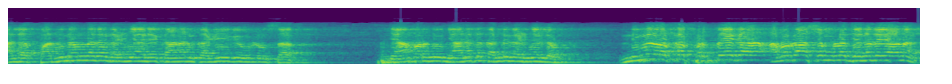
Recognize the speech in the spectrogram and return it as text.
അല്ല പതിനൊന്നര കഴിഞ്ഞാലേ കാണാൻ കഴിയുകയുള്ളൂ സർ. ഞാൻ പറഞ്ഞു ഞാനൊക്കെ കണ്ടു കഴിഞ്ഞല്ലോ. നിങ്ങളൊക്കെ പ്രത്യേക അവകാശമുള്ള ജനതയാണ്.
